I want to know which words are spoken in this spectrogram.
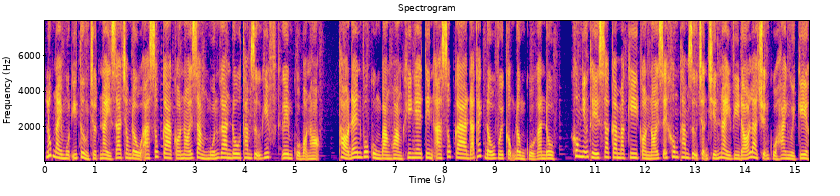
Lúc này một ý tưởng chợt nảy ra trong đầu Asoka có nói rằng muốn Gando tham dự gift game của bọn họ. Thỏ đen vô cùng bàng hoàng khi nghe tin Asoka đã thách đấu với cộng đồng của Gando. Không những thế, Sakamaki còn nói sẽ không tham dự trận chiến này vì đó là chuyện của hai người kia.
